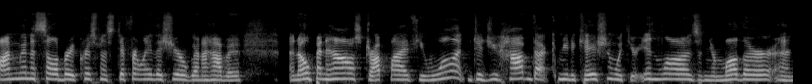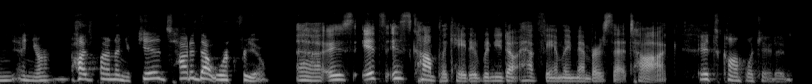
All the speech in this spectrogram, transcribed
I'm going to celebrate Christmas differently this year. We're going to have a, an open house. Drop by if you want. Did you have that communication with your in-laws and your mother and, and your husband and your kids? How did that work for you? Uh, it's it's it's complicated when you don't have family members that talk. It's complicated,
